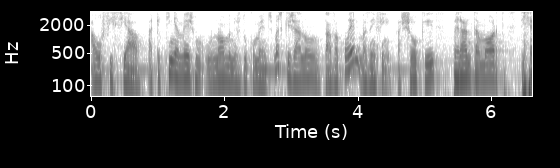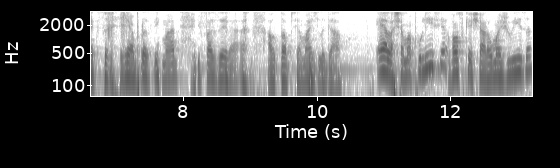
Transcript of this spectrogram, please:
a oficial, a que tinha mesmo o nome nos documentos, mas que já não estava com ele, mas enfim, achou que perante a morte tinha que se reaproximar e fazer a, a autópsia mais legal. Ela chama a polícia, vão se queixar a uma juíza,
